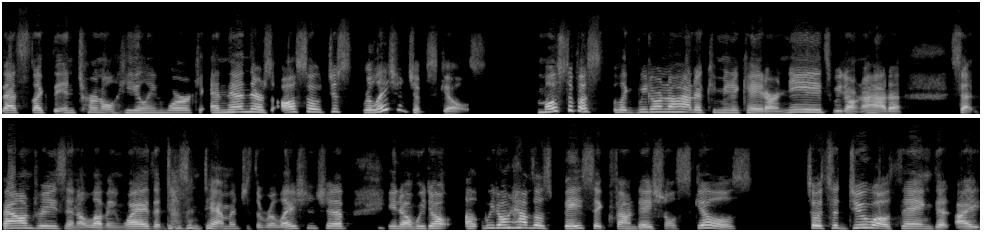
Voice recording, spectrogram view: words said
that's like the internal healing work. And then there's also just relationship skills most of us like we don't know how to communicate our needs we don't know how to set boundaries in a loving way that doesn't damage the relationship you know we don't uh, we don't have those basic foundational skills so it's a duo thing that i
